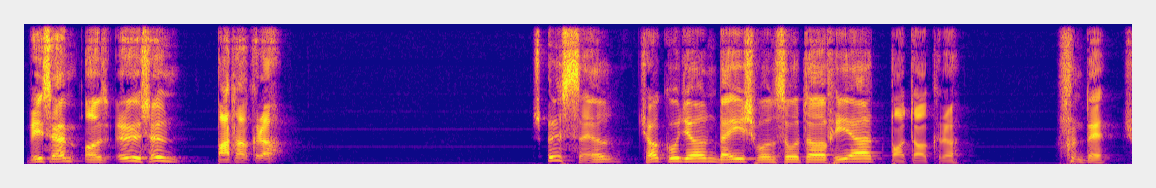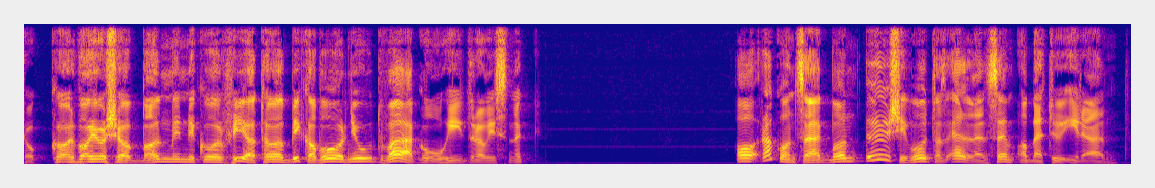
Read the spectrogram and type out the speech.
Viszem az őszön patakra. S ősszel csak ugyan be is vonszolta a fiát patakra. De sokkal bajosabban, mint mikor fiatal bikabornyút vágóhídra visznek. A rakoncákban ősi volt az ellenszem a betű iránt.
